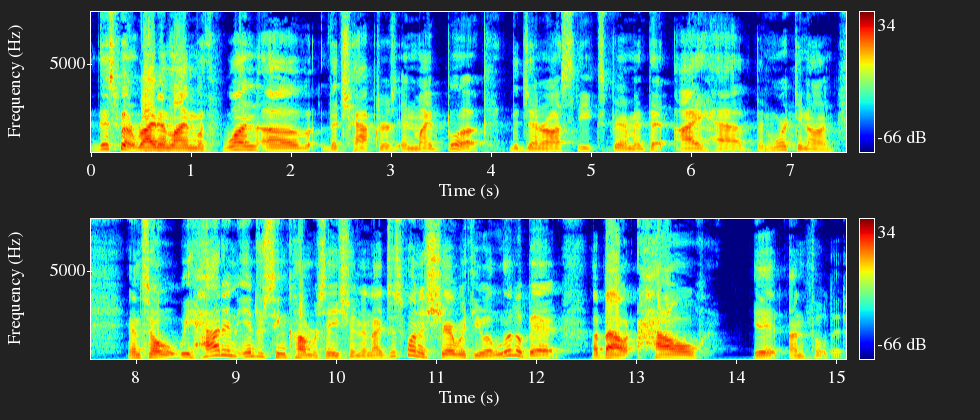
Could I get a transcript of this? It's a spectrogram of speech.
this went right in line with one of the chapters in my book, The Generosity Experiment, that I have been working on. And so we had an interesting conversation, and I just want to share with you a little bit about how it unfolded.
